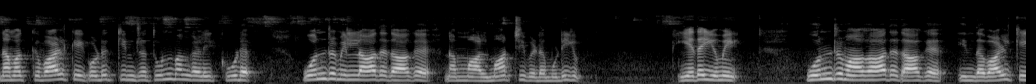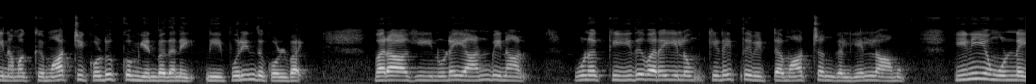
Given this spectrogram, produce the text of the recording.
நமக்கு வாழ்க்கை கொடுக்கின்ற துன்பங்களை கூட ஒன்றுமில்லாததாக நம்மால் மாற்றிவிட முடியும். எதையுமே ஒன்றுமாகாததாக இந்த வாழ்க்கை நமக்கு மாற்றி கொடுக்கும் என்பதனை நீ புரிந்து கொள்வாய். வராகியினுடைய அன்பினால் உனக்கு இதுவரையிலும் கிடைத்துவிட்ட மாற்றங்கள் எல்லாமும் இனியும் உன்னை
